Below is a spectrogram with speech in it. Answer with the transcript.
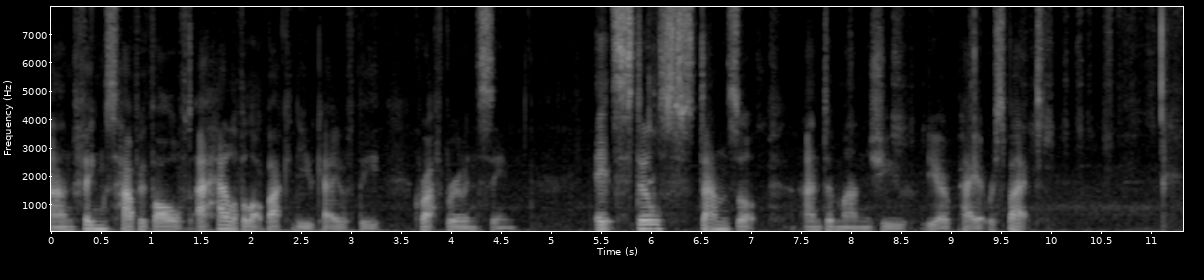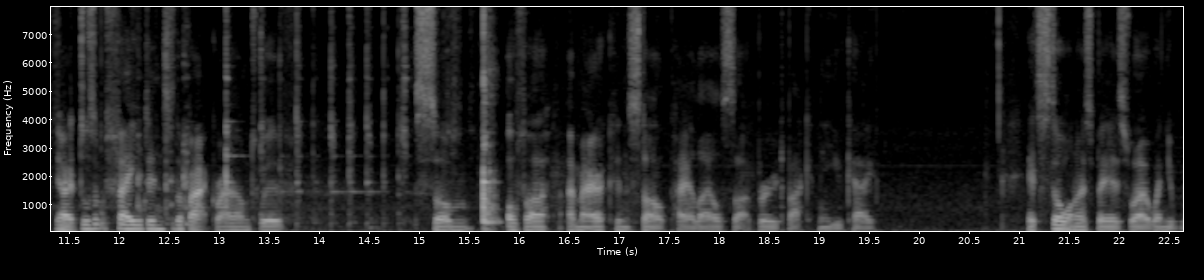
and things have evolved a hell of a lot back in the UK with the craft brewing scene. It still stands up and demands you, you know, pay it respect. You know, it doesn't fade into the background with some other American style pale ales that are brewed back in the UK. It's still one of those beers where when you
